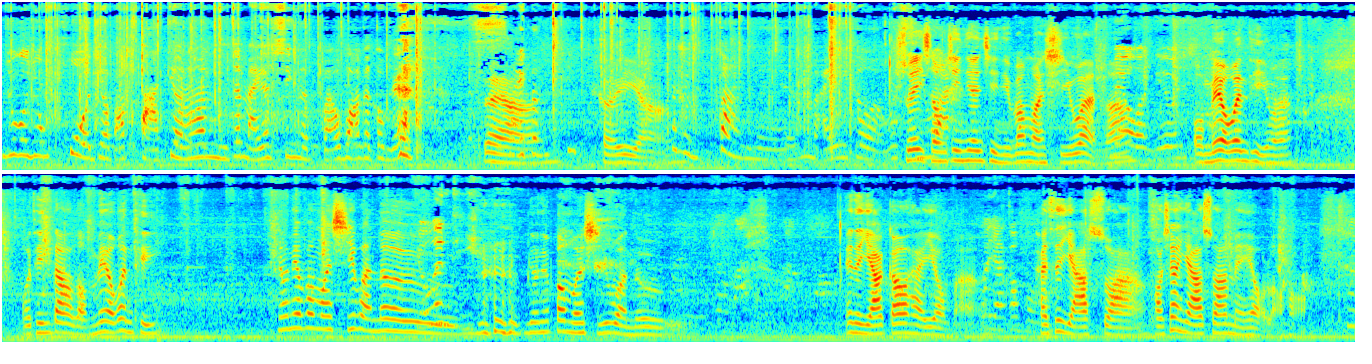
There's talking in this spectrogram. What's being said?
如果用破掉把它拔掉，然后你再买一个新的，把它挖个洞给。对啊，可以啊。这很棒哎，买一个。所以从今天起，你帮忙洗碗没有啊。问题，我没有问题吗？我听到了，没有问题。妞妞帮忙洗碗喽！有问题。妞妞帮忙洗碗喽。你的牙膏还有吗？我牙膏还是牙刷？好像牙刷没有了哈。嗯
